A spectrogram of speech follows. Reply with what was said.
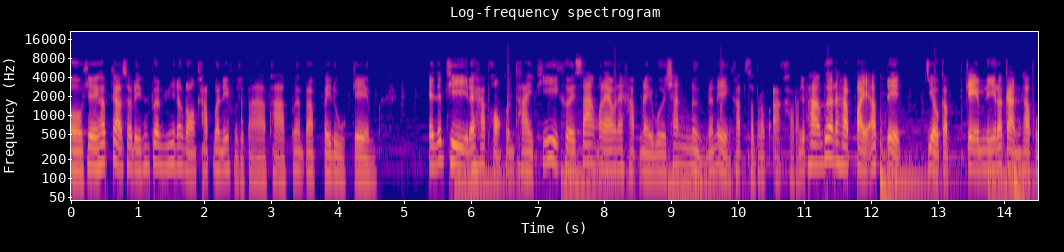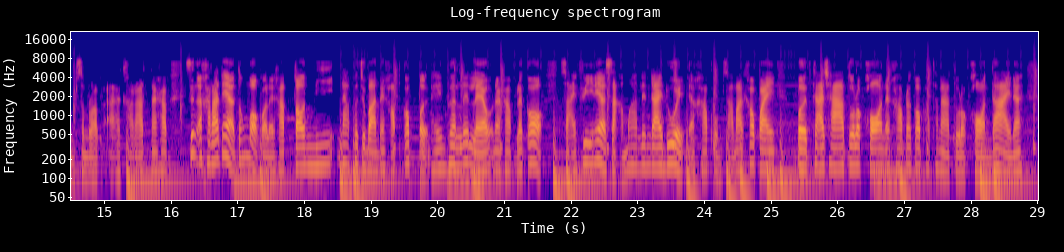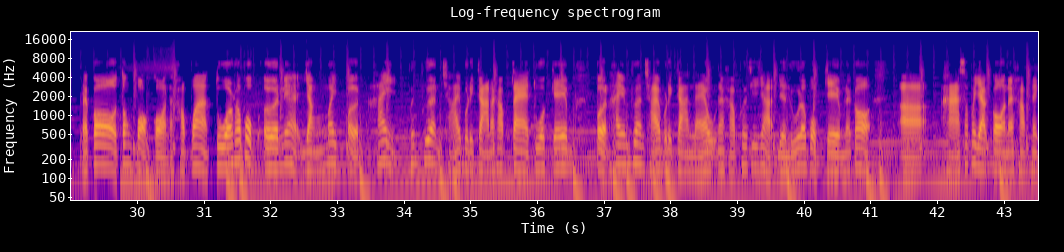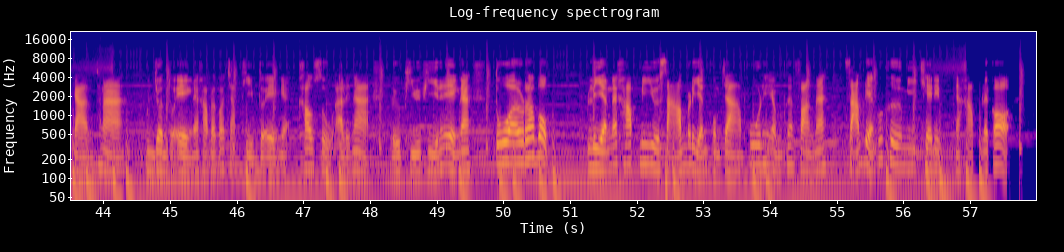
โอเคครับกล่าวสวัสดีเพื่อนๆพี่ๆน้องๆครับ วันนี้ผมจะมาพาเพื่อนๆไปดูเกม NFT นะครับของคนไทยที่เคยสร้างมาแล้วนะครับในเวอร์ชั่น 1 นั่นเองครับสำหรับอาคารัตจะพาเพื่อนๆนะครับไปอัปเดต เกี่ยวกับเกมนี้ละกันครับผมสำหรับอาคารัตนะครับ ซึ่งอาคารัตเนี่ยต้องบอกก่อนเลยครับ ตอนนี้ณปัจจุบันนะครับก็เปิดให้เพื่อนเล่นแล้วนะครับ แล้วก็สายฟรีเนี่ยสามารถเล่นได้ด้วยนะครับ ผมสามารถเข้าไปเปิดกาชาตัวละครนะครับ แล้วก็พัฒนาตัวละครได้นะ แล้วก็ต้องบอกก่อนนะครับว่าตัวระบบเอิร์นเนี่ยยังไม่เปิดให้เพื่อนๆใช้บริการนะครับ แต่ตัวเกมเปิดให้เพื่อนๆใช้บริการแล้วนะครับ เพื่อที่จะเรียนรู้ระบบเกม แล้วก็ หาทรัพยากรนะครับในการพัฒนาหุ่นยนต์ตัวเองนะครับแล้วก็จัดทีมตัวเองเนี่ยเข้าสู่อารีนาหรือ PVP นั่นเองนะตัวระบบเหรียญนะครับมีอยู่ 3 เหรียญผมจะพูดให้กับเพื่อนฟังนะสามเหรียญก็คือมีเครดิตนะครับแล้วก็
